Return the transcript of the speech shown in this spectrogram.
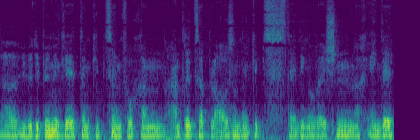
äh, über die Bühne geht, dann gibt es einfach einen Antrittsapplaus und dann gibt es Standing Ovation nach Ende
